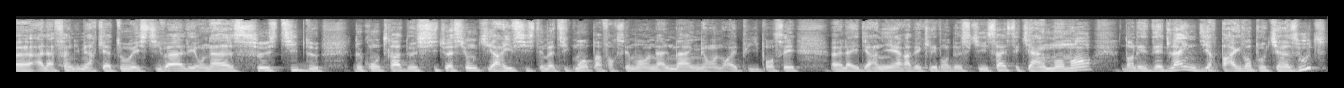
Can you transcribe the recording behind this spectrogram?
euh, à la fin du mercato estival et on a ce type de, de contrat de situation qui arrive systématiquement, pas forcément en Allemagne, mais on aurait pu y penser euh, l'année dernière avec Lewandowski et ça. C'est qu'il y a un moment dans les deadlines dire par exemple au 15 août.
